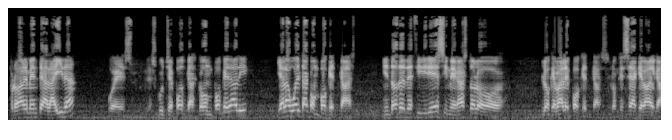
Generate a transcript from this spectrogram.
probablemente a la ida, pues escuche podcast con Pocket y a la vuelta con Pocket Cast. Y entonces decidiré si me gasto lo, lo que vale Pocket Cast, lo que sea que valga.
